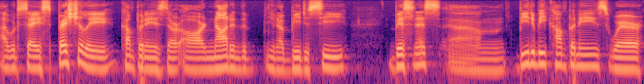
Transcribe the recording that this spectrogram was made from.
I would say, especially companies that are not in the you know B2C business, um, B2B companies where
